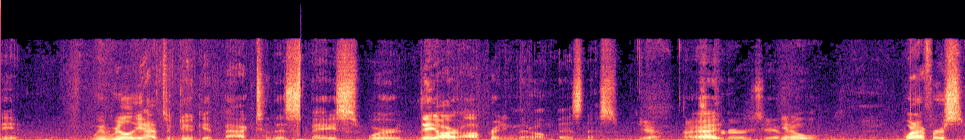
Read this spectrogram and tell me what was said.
It, we really have to do get back to this space where they are operating their own business. yeah, All right? entrepreneurs. Yeah, You know, when I first,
